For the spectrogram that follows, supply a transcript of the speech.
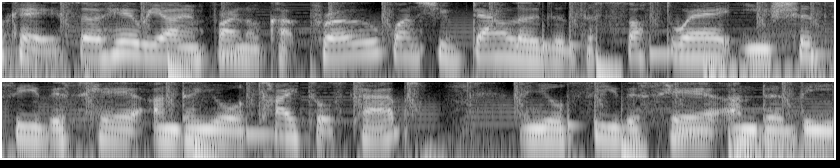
Okay, so here we are in Final Cut Pro. Once you've downloaded the software, you should see this here under your titles tab and you'll see this here under the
